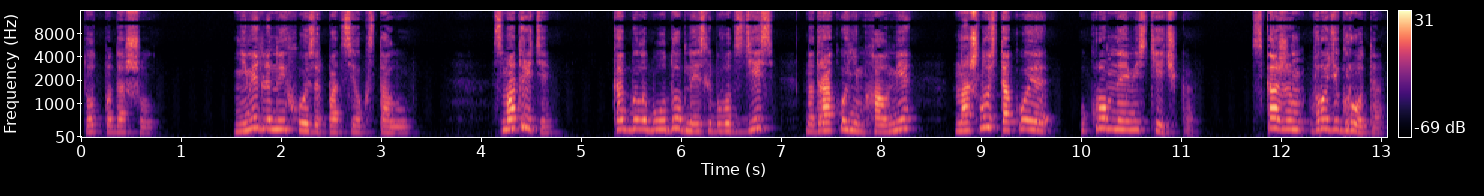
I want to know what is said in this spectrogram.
тот подошел. Немедленно и Хойзер подсел к столу. «Смотрите, как было бы удобно, если бы вот здесь, на драконьем холме, нашлось такое укромное местечко. Скажем, вроде грота.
